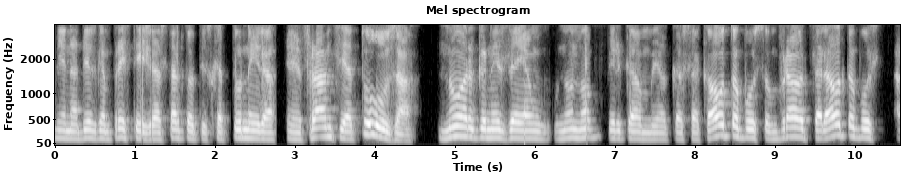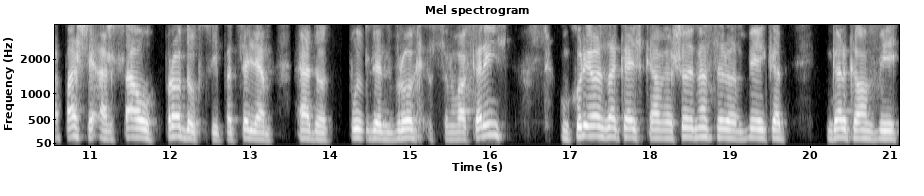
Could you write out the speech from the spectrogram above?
vienā diezgan prestižā starptautiskā turnīrā e, Francijā, Tulūzā. Norganizējām, nu, nopirkām, jau, kā saka, autobusu un brauc ar autobusu paši ar savu produkciju pa ceļam, ēdot pusdienas brokastis un vakariņas. Un kuriozākais, kā vēl šodien atceros, bija, kad Garkāns bija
